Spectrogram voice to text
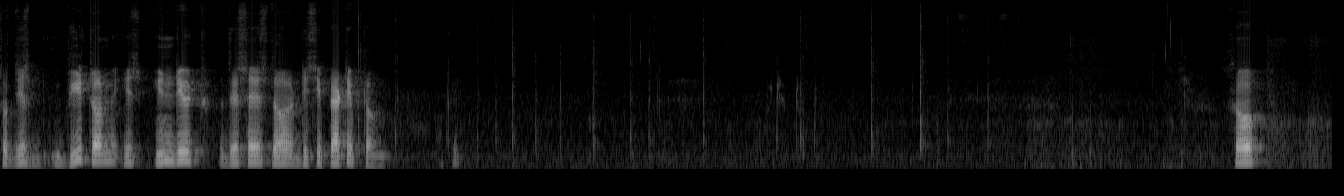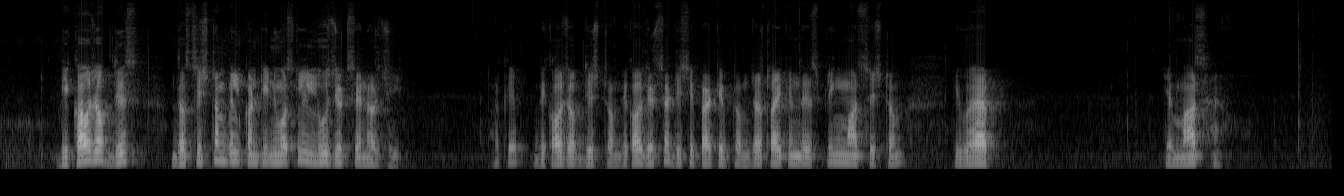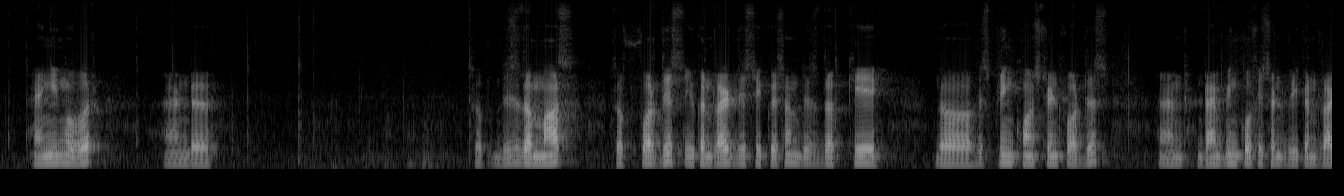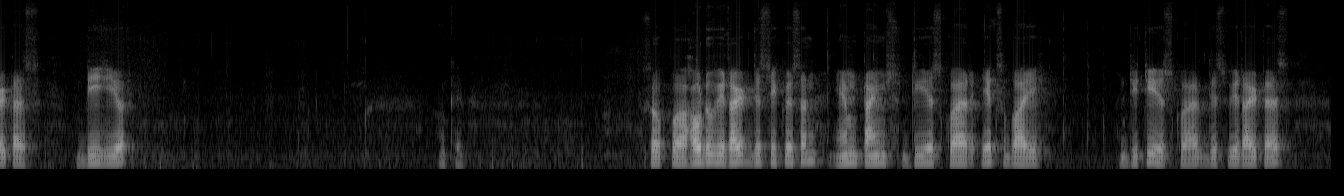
So, this B term is indeed this is the dissipative term. Okay. So, because of this the system will continuously lose its energy okay, because of this term because it is a dissipative term just like in the spring mass system you have a mass hanging over and uh, so, this is the mass. So, for this you can write this equation this is the k the spring constant for this and damping coefficient we can write as b here. Okay. So, uh, how do we write this equation m times d square x by dt square this we write as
